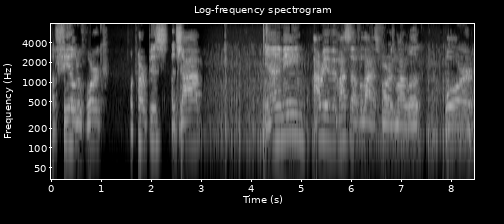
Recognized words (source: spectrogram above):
a field of work, a purpose, a job. You know what I mean? I reinvent myself a lot as far as my look or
